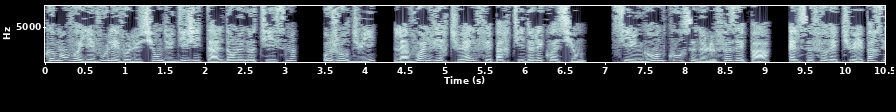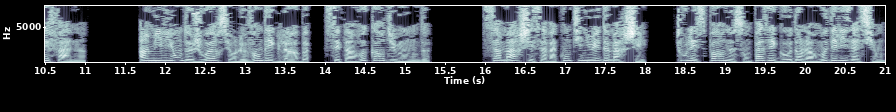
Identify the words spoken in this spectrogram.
Comment voyez-vous l'évolution du digital dans le nautisme? Aujourd'hui, la voile virtuelle fait partie de l'équation. Si une grande course ne le faisait pas, elle se ferait tuer par ses fans. Un million de joueurs sur le Vendée Globe, c'est un record du monde. Ça marche et ça va continuer de marcher. Tous les sports ne sont pas égaux dans leur modélisation.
